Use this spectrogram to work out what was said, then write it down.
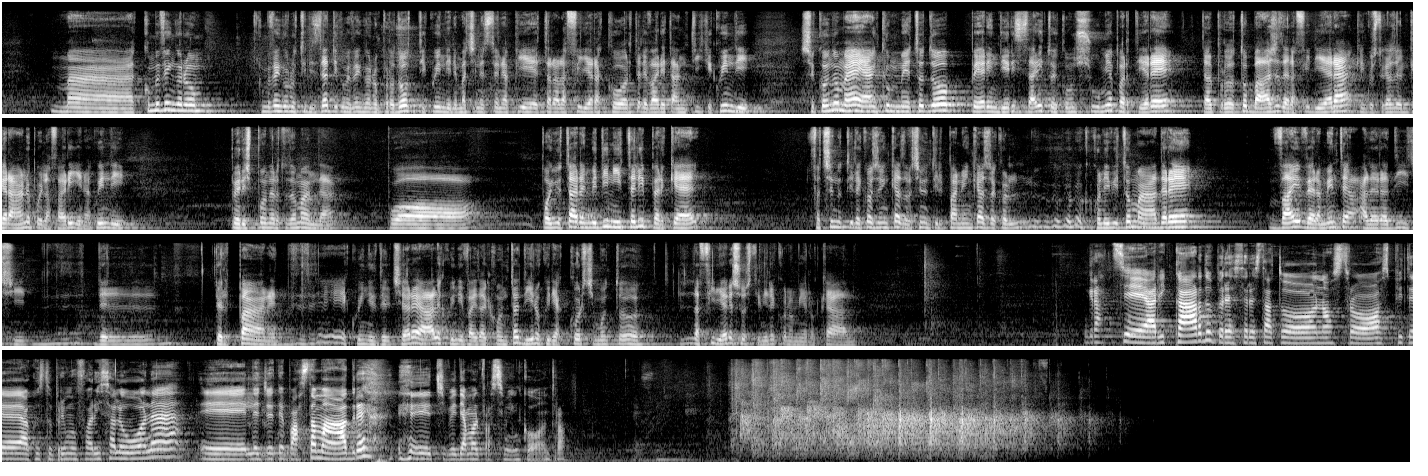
ma come vengono come vengono utilizzati, come vengono prodotti, quindi le macinazioni a pietra, la filiera corta, le varietà antiche. Quindi secondo me è anche un metodo per indirizzare i tuoi consumi a partire dal prodotto base della filiera, che in questo caso è il grano e poi la farina. Quindi per rispondere alla tua domanda, può, può aiutare il Made in Italy perché facendoti le cose in casa, facendoti il pane in casa col, con lievito madre, vai veramente alle radici del, del pane e quindi del cereale, quindi vai dal contadino, quindi accorci molto la filiera e sostieni l'economia locale. Grazie a Riccardo per essere stato nostro ospite a questo primo fuorisalone e leggete Pasta Madre e ci vediamo al prossimo incontro.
